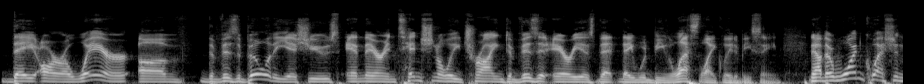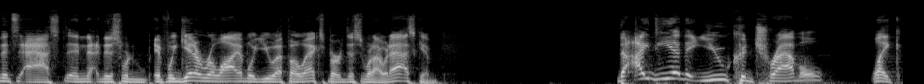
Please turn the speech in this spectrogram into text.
they are aware of the visibility issues and they're intentionally trying to visit areas that they would be less likely to be seen. Now, the one question that's asked, and this would, if we get a reliable UFO expert, this is what I would ask him. The idea that you could travel like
